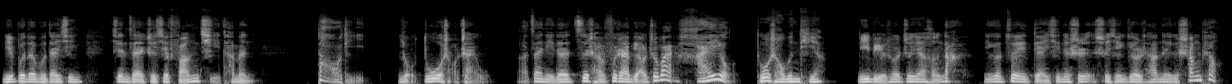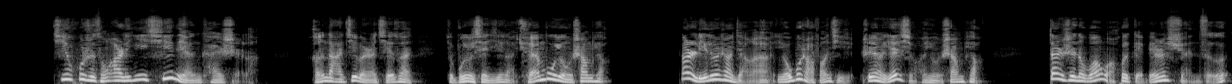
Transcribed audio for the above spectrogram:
你不得不担心，现在这些房企他们到底有多少债务啊？在你的资产负债表之外，还有多少问题啊？你比如说之前恒大一个最典型的事事情，就是他那个商票。几乎是从二零一七年开始了，恒大基本上结算就不用现金了，全部用商票。但是，理论上讲啊，有不少房企实际上也喜欢用商票，但是呢，往往会给别人选择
